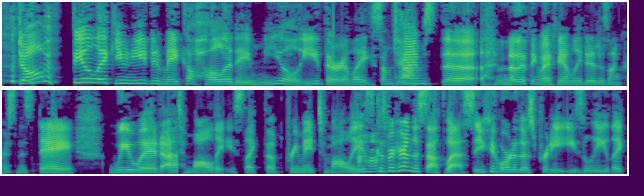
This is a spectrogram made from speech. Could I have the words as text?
don't feel like you need to make a holiday meal either. Like sometimes the another thing my family did is on Christmas Day we would uh, tamales, like the pre-made tamales, because Uh-huh. we're here in the Southwest, so you can order those pretty easily, like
